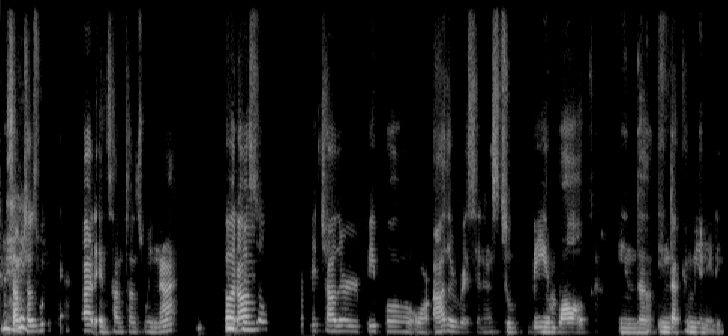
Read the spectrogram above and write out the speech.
Sometimes we not, and sometimes we not. But mm-hmm. also each other people or other residents to be involved in the in the community.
